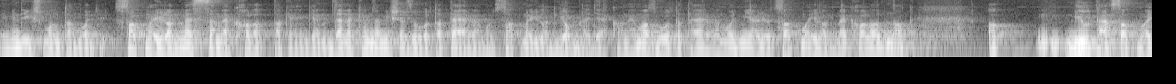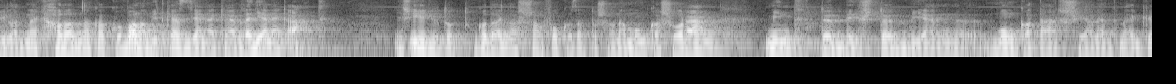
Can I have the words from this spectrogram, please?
én mindig is mondtam, hogy szakmailag messze meghaladtak engem, de nekem nem is ez volt a tervem, hogy szakmailag jobb legyek, hanem az volt a tervem, hogy mielőtt szakmailag meghaladnak, a, miután szakmailag meghaladnak, akkor valamit kezdjenek el, legyenek át. És így jutottunk oda, hogy lassan, fokozatosan a munka során mind több és több ilyen munkatárs jelent meg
